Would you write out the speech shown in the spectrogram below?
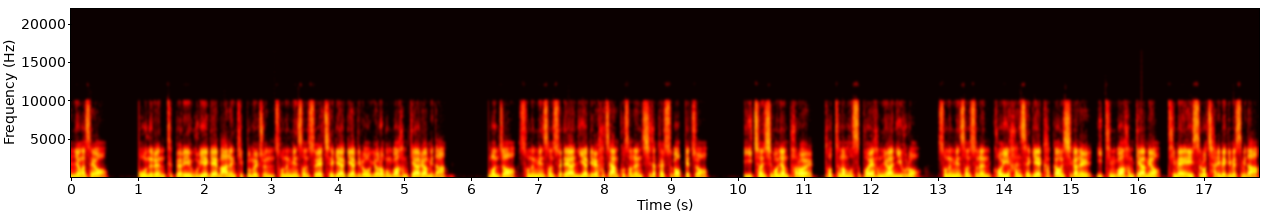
안녕하세요. 오늘은 특별히 우리에게 많은 기쁨을 준 손흥민 선수의 재계약 이야기로 여러분과 함께하려 합니다. 먼저 손흥민 선수에 대한 이야기를 하지 않고서는 시작할 수가 없겠죠. 2015년 8월 토트넘 호스퍼에 합류한 이후로 손흥민 선수는 거의 한 세기에 가까운 시간을 이 팀과 함께하며 팀의 에이스로 자리매김했습니다.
